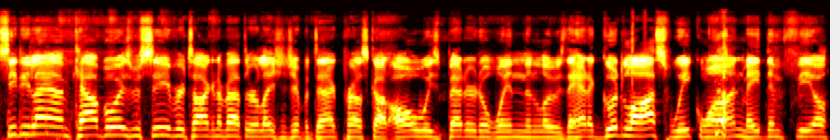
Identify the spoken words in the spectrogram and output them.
CeeDee Lamb, Cowboys receiver, talking about the relationship with Dak Prescott. Always better to win than lose. They had a good loss week one, made them feel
